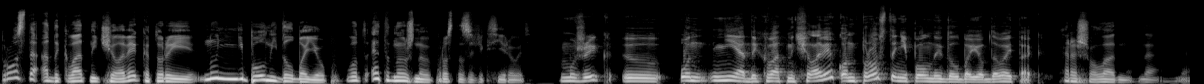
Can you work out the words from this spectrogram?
просто адекватный человек, который, ну, не полный долбоеб. Вот это нужно просто зафиксировать. Мужик, э, он неадекватный человек, он просто не полный долбоеб, давай так. Хорошо, ладно, да, да.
